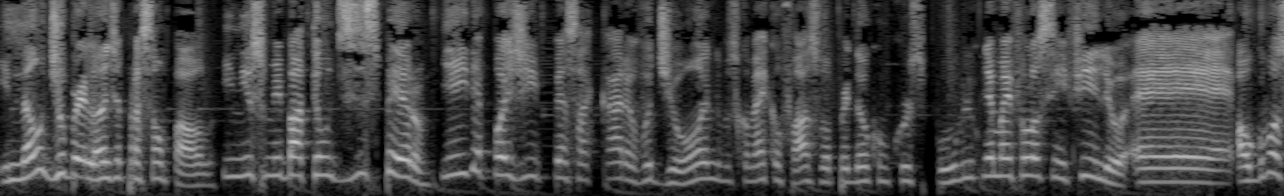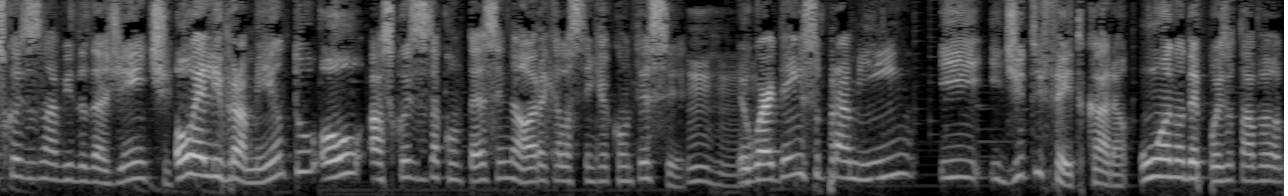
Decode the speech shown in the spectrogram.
E não de Uberlândia para São Paulo. E nisso me bateu um desespero. E aí, depois de pensar, cara, eu vou de ônibus, como é que eu faço? Vou perder o concurso público. Minha mãe falou assim: filho, é... algumas coisas na vida da gente, ou é livramento, ou as coisas acontecem na hora que elas têm que acontecer. Uhum. Eu guardei isso para mim e, e, dito e feito, cara, um ano depois eu tava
